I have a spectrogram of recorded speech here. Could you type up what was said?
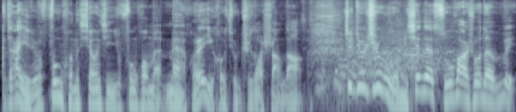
大家也就疯狂的相信，就疯狂买，买回来以后就知道上当。这就是我们现在俗话说的为，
